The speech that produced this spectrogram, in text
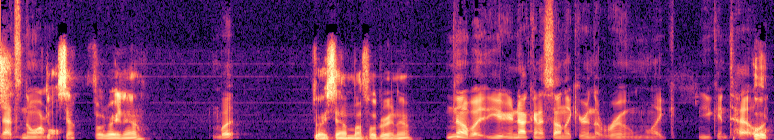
That's Do normal. I sound muffled right now? What? Do I sound muffled right now? No, but you- you're not going to sound like you're in the room. Like you can tell. Well,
